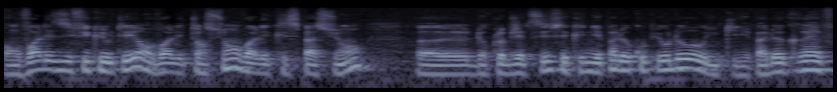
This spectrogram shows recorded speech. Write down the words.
on voit les difficultés, on voit les tensions, on voit les crispations. donc l'objectif, c'est qu'il n'y ait pas de coupure d'eau, qu'il n'y ait pas de grève,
